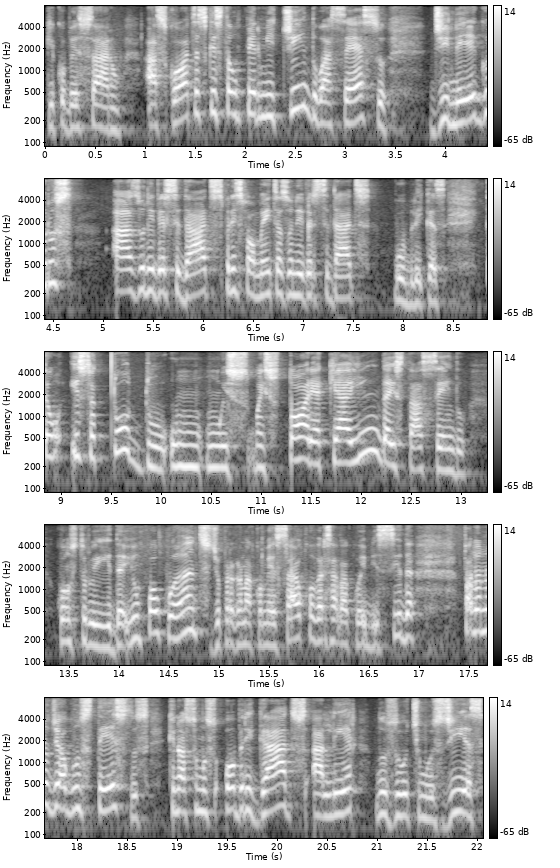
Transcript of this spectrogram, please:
que começaram as cotas que estão permitindo o acesso de negros às universidades, principalmente as universidades públicas. Então, isso é tudo um, um, uma história que ainda está sendo construída. E um pouco antes de o programa começar, eu conversava com o Ebicida, falando de alguns textos que nós somos obrigados a ler nos últimos dias,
